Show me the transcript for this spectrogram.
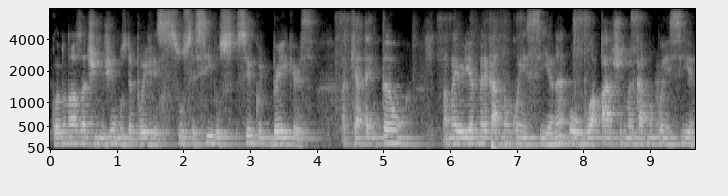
quando nós atingimos, depois de sucessivos circuit breakers, que até então a maioria do mercado não conhecia, né? ou boa parte do mercado não conhecia,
